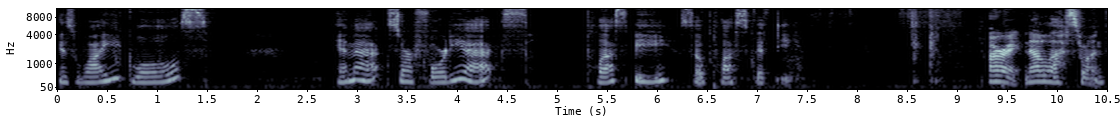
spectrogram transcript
is y equals mx, or 40x, plus b, so plus 50. All right, now the last one.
